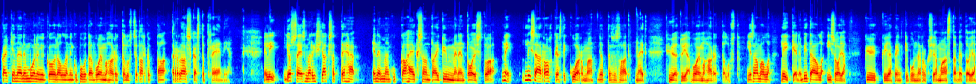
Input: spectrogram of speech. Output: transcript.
kaikkien näiden muidenkin kohdalla, niin kuin puhutaan voimaharjoittelusta, se tarkoittaa raskasta treeniä. Eli jos sä esimerkiksi jaksat tehdä enemmän kuin kahdeksan tai kymmenen toistoa, niin lisää rohkeasti kuormaa, jotta sä saat näitä hyötyjä voimaharjoittelusta. Ja samalla liikkeiden pitää olla isoja, kyykkyjä, penkkipunneruksia, maastavetoja,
